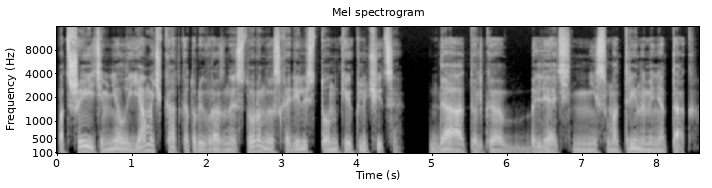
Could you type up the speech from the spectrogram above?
Под шеей темнела ямочка, от которой в разные стороны расходились тонкие ключицы. «Да, только, блядь, не смотри на меня так,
